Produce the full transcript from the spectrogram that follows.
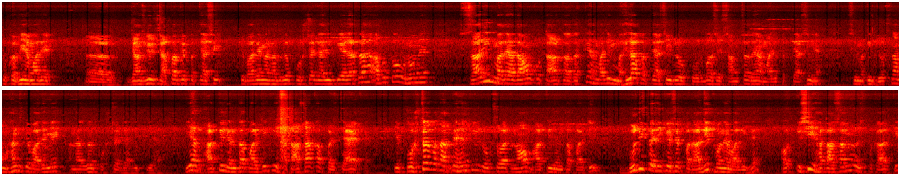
तो कभी हमारे जांजगीर चांपा के प्रत्याशी के बारे में अनर्गल पोस्टर जारी किया जाता है। अब तो उन्होंने सारी मर्यादाओं को तार तार रख के हमारी महिला प्रत्याशी जो कोरबा से सांसद हैं, हमारी प्रत्याशी हैं, श्रीमती ज्योत्ना महंत के बारे में एक अनर्गल पोस्टर जारी किया है। यह भारतीय जनता पार्टी की हताशा का परिचायक है। ये पोस्टर बताते हैं कि लोकसभा चुनाव भारतीय जनता पार्टी बुरी तरीके से पराजित होने वाली है। और इसी हताशा में इस प्रकार की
